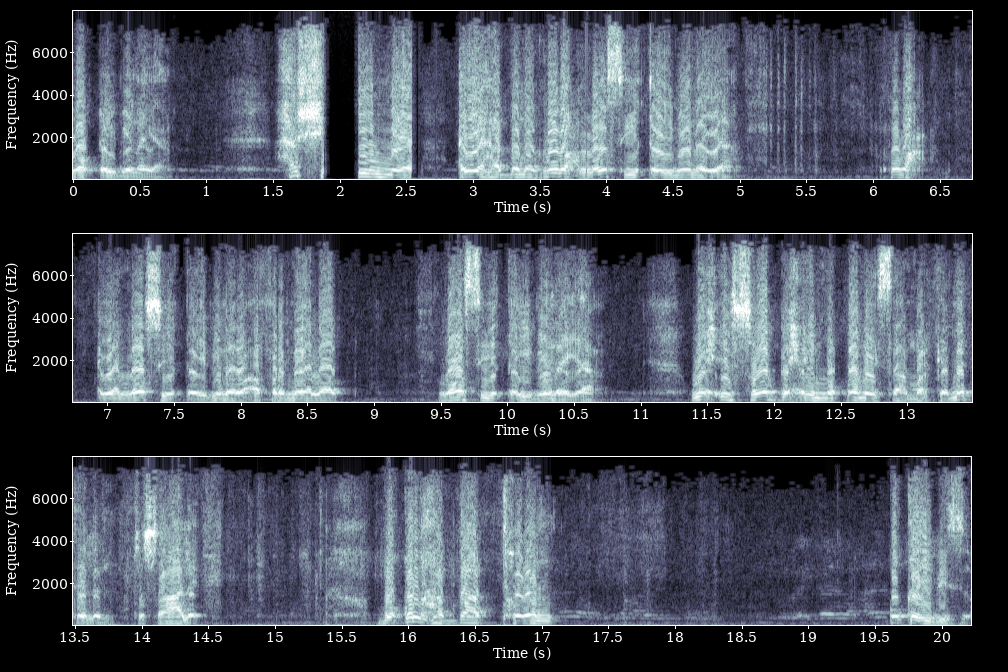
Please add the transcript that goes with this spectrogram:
loo qaybinayaa. Hashii meel ayaa haddana rubac loo sii qaybinayaa. Rubac ayaa loo sii qaybinaya waa afar meelood loo sii qaybinayaa wixii soo baxay noqonaysaa marka matalan tusaale boqol haddaad toban u qaybiso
